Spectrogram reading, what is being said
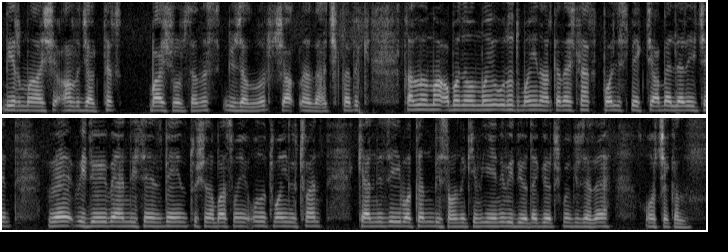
bir maaşı alacaktır başvurursanız güzel olur. Şartları da açıkladık. Kanalıma abone olmayı unutmayın arkadaşlar. Polis bekçi haberleri için ve videoyu beğendiyseniz beğeni tuşuna basmayı unutmayın lütfen. Kendinize iyi bakın. Bir sonraki yeni videoda görüşmek üzere. Hoşçakalın.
